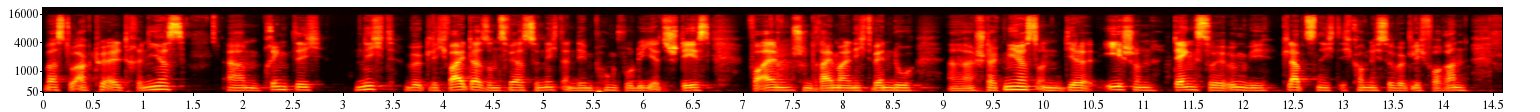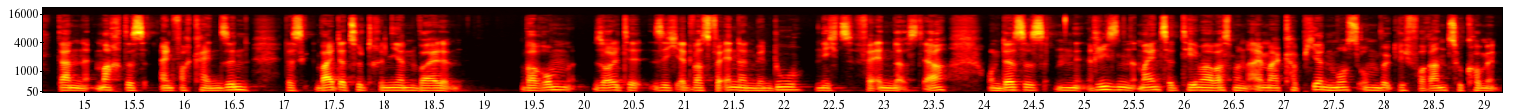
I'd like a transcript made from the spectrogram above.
was du aktuell trainierst, ähm, bringt dich nicht wirklich weiter, sonst wärst du nicht an dem Punkt, wo du jetzt stehst. Vor allem schon dreimal nicht, wenn du äh, stagnierst und dir eh schon denkst, so irgendwie klappt es nicht, ich komme nicht so wirklich voran, dann macht es einfach keinen Sinn, das weiter zu trainieren, weil warum sollte sich etwas verändern, wenn du nichts veränderst, ja? Und das ist ein riesen Mindset-Thema, was man einmal kapieren muss, um wirklich voranzukommen.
